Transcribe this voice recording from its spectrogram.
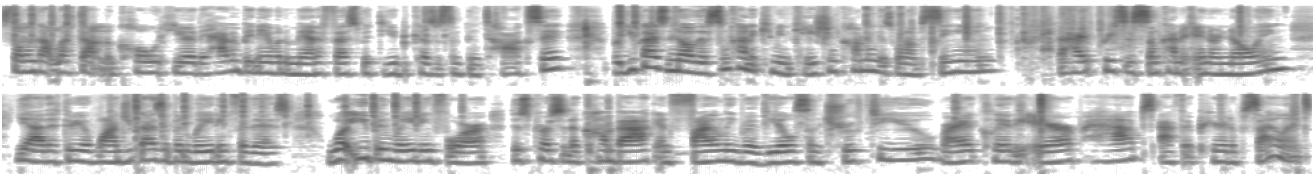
Someone got left out in the cold here. They haven't been able to manifest with you because of something toxic. But you guys know there's some kind of communication coming is what I'm seeing. The high priestess some kind of inner knowing. Yeah, the three of wands. You guys have been waiting for this. What you've been waiting for, this person to come back and finally reveal some truth to you? Right? Clear the air, perhaps, after a period of silence.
